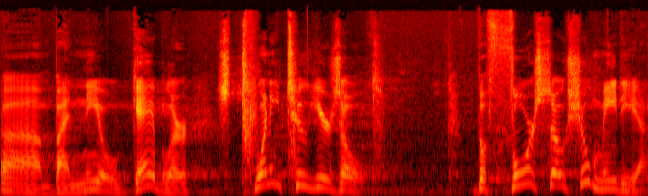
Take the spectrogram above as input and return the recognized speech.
um, by Neal Gabler is 22 years old, before social media.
